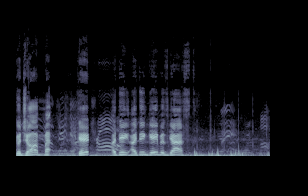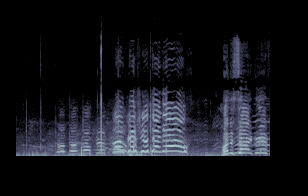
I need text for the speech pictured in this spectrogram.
Good job, Matt. Gabe. I think I think Gabe is gassed. Go, go, go, Griff, Go, Griff. Shoot that now. On the side, Griff.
